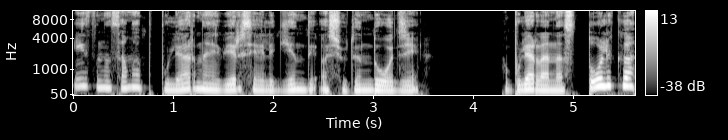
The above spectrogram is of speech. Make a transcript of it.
издана самая популярная версия легенды о Сютендоджи – Популярная настолько,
